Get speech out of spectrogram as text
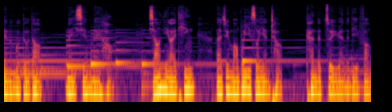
也能够得到那些美好。想要你来听，来自于毛不易所演唱《看得最远的地方》。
